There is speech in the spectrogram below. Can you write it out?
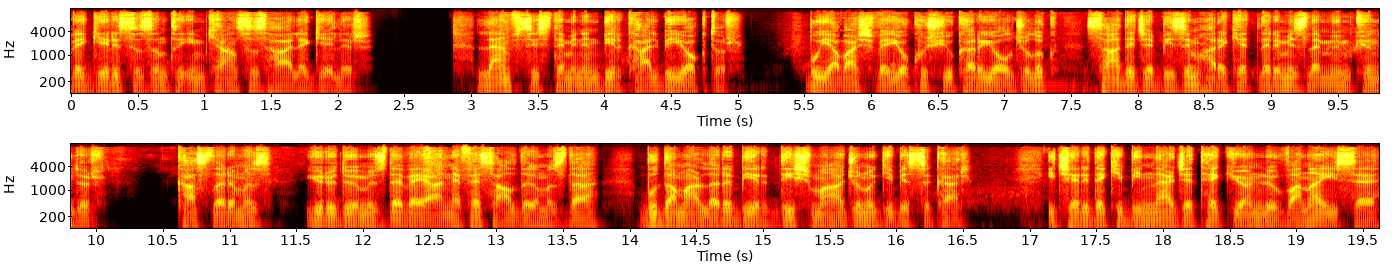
ve geri sızıntı imkansız hale gelir. Lenf sisteminin bir kalbi yoktur. Bu yavaş ve yokuş yukarı yolculuk sadece bizim hareketlerimizle mümkündür. Kaslarımız, yürüdüğümüzde veya nefes aldığımızda bu damarları bir diş macunu gibi sıkar. İçerideki binlerce tek yönlü vana ise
